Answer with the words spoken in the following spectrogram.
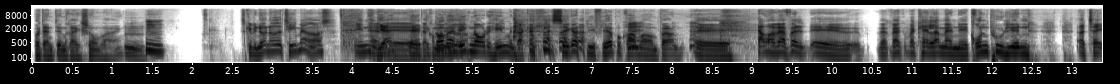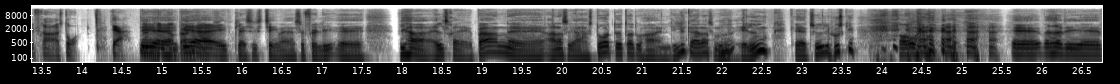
hvordan den reaktion var. Ikke? Mm. Mm. Skal vi nå noget af temaet også? Inden, at, Ja, øh, øh, der det kan kommer godt være, at vi ikke når det hele, men der kan helt sikkert blive flere programmer om børn. Øh, Der var i hvert fald, øh, hvad, hvad, hvad kalder man øh, grundpuljen at tage fra stor? Ja, det, er, om det er et klassisk tema, selvfølgelig. Øh, vi har alle tre børn. Øh, Anders og jeg har store døtre. Du har en lille datter, som mm. hedder Ellen, kan jeg tydeligt huske. Og øh, hvad hedder det?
